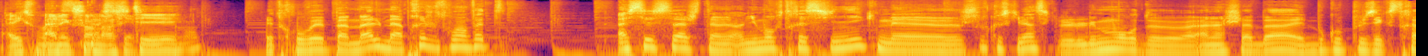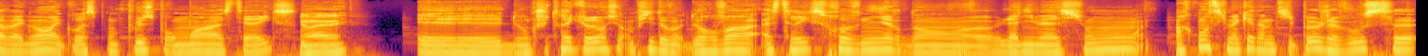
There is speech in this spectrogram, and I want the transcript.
Alexandre. Alexandre Astier. Astier. J'ai trouvé pas mal, mais après je le trouve en fait assez sage. C'était un, un humour très cynique, mais euh, je trouve que ce qui est bien c'est que l'humour de Alain Chabat est beaucoup plus extravagant et correspond plus pour moi à Astérix. Ouais, ouais. Et donc je suis très curieux aussi en plus de, de revoir Astérix revenir dans euh, l'animation. Par contre ce qui m'inquiète un petit peu j'avoue c'est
